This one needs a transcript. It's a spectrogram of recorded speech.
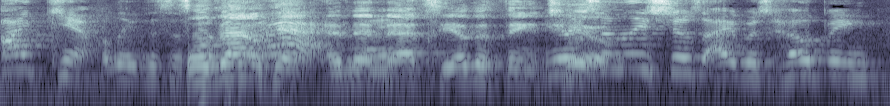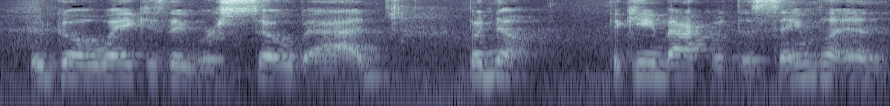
I can't believe this is Well, that okay, back. and then Like, that's the other thing You know, too. some of these shows I was hoping would go away because they were so bad, but no, they came back with the same plan.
